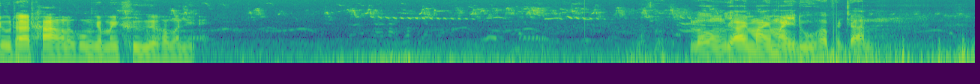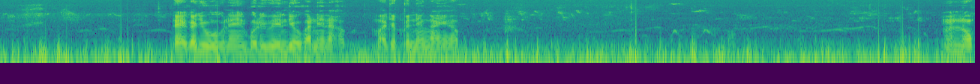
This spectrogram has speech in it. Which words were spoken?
ดูท่าทางแล้วคงจะไม่คือครับวันนี้ ลองย้ายไม้ใหม่ดูครับอาจารย์ แต่ก็อยู่ในบริเวณเดียวกันนี่แหละครับ ว่าจะเป็นยังไงครับ นก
